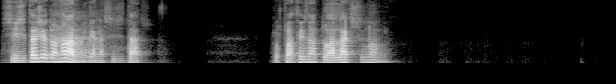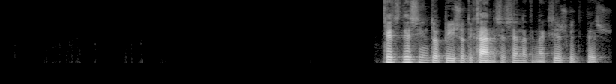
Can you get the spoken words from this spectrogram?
Συζητάς για τον άλλον, για να συζητάς. Προσπαθείς να του αλλάξεις γνώμη. Και έτσι δεν συνειδητοποιείς ότι χάνεις εσένα την αξία σου και τη θέση σου.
